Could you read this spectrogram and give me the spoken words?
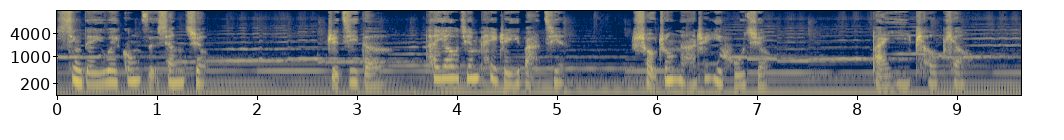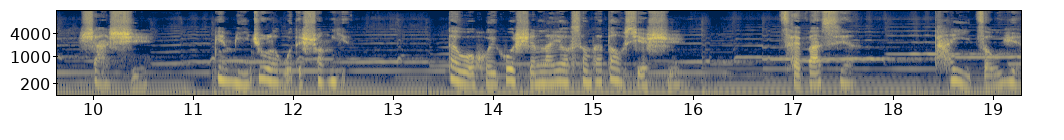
幸得一位公子相救。只记得他腰间配着一把剑，手中拿着一壶酒，白衣飘飘，霎时便迷住了我的双眼。待我回过神来要向他道谢时，才发现他已走远。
